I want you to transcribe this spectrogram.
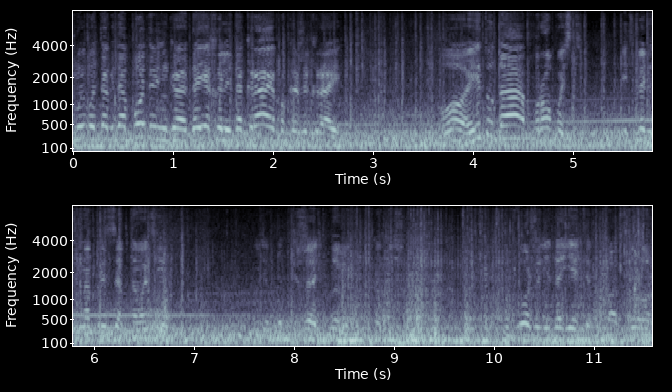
мы бы тогда бодренько доехали до края, покажи край. О, и туда пропасть. И теперь на прицеп наводи. Будем подъезжать к домику, как обычно. Тоже не доедем, позор.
